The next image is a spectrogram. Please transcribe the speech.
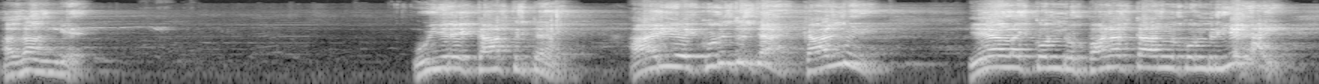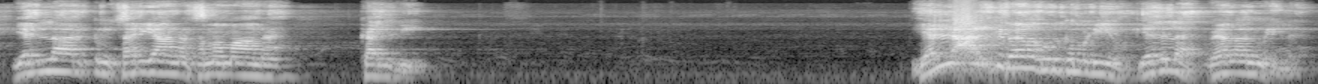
அதான் அங்கே. உயிரை காத்துட்டேன். அறிவை கொடுத்துட்டேன். கல்வி. ஏழை கொன்று பணக்காரன் கொன்று இல்லை. எல்லாருக்கும் சரியான சமமான கல்வி. எல்லாருக்கும் வேலை கொடுக்க முடியும். எதுல? வேளாண்மையில்.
